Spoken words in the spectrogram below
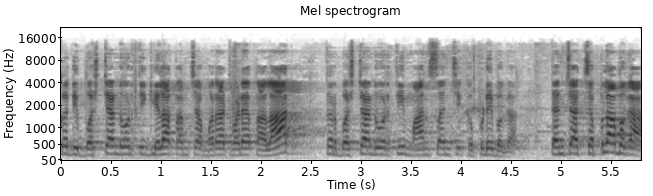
कधी बसस्टँडवरती गेलात आमच्या मराठवाड्यात आलात तर बसस्टँडवरती माणसांचे कपडे बघा. त्यांच्या चपला बघा.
